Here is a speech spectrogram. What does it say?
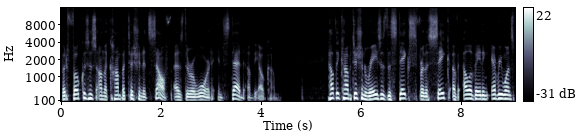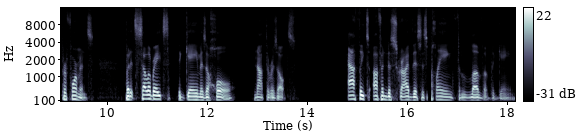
but focuses on the competition itself as the reward instead of the outcome. Healthy competition raises the stakes for the sake of elevating everyone's performance, but it celebrates the game as a whole, not the results. Athletes often describe this as playing for the love of the game.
